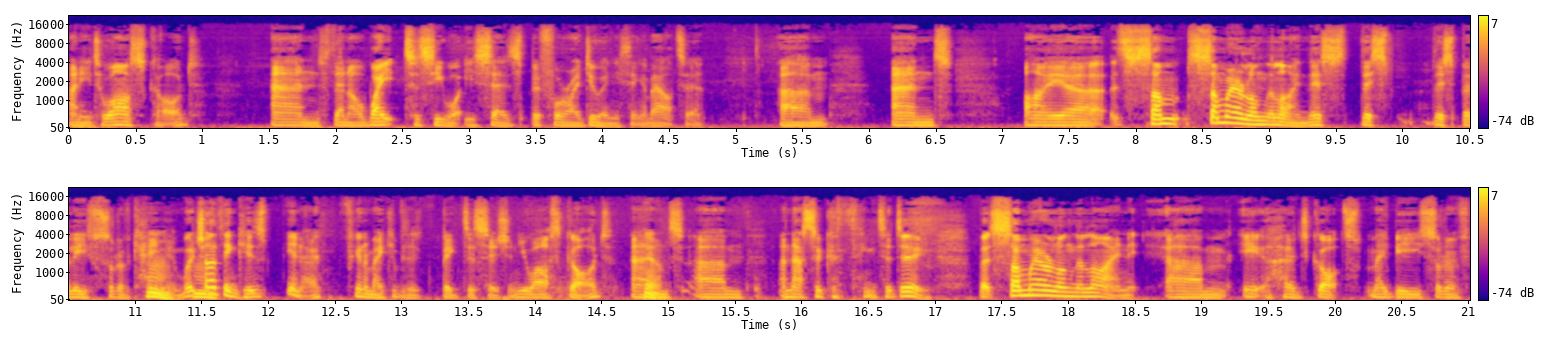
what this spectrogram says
I need to ask God, and then I'll wait to see what He says before I do anything about it. Um, and I uh, some somewhere along the line, this this this belief sort of came in, which I think is you know if you're going to make a big- decision, you ask God, and um, and that's a good thing to do. But somewhere along the line, um, it had got maybe sort of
